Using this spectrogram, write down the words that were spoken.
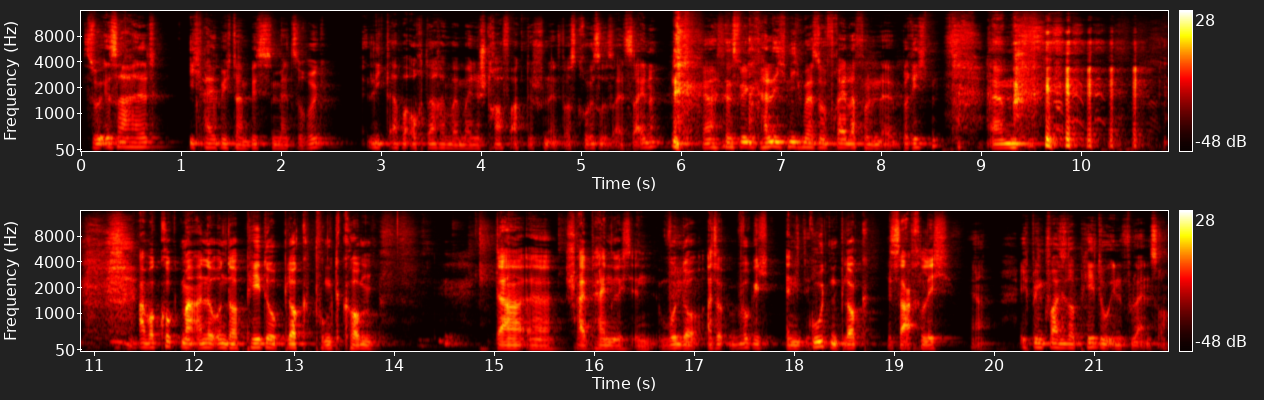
So ist er halt. Ich halte mich da ein bisschen mehr zurück. Liegt aber auch daran, weil meine Strafakte schon etwas größer ist als seine. Ja, deswegen kann ich nicht mehr so frei davon äh, berichten. Ähm, Aber guckt mal alle unter pedoblog.com. Da äh, schreibt Heinrich in Wunder, also wirklich einen guten Blog, sachlich. ja. Ich bin quasi der Pedo-Influencer.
